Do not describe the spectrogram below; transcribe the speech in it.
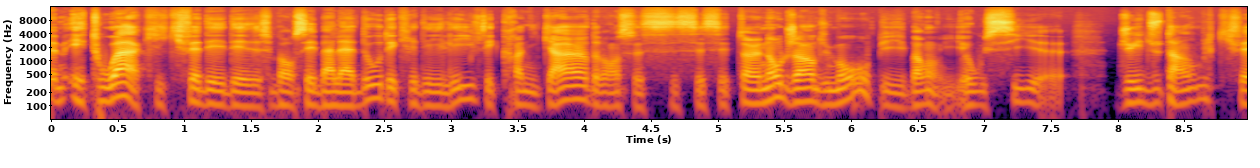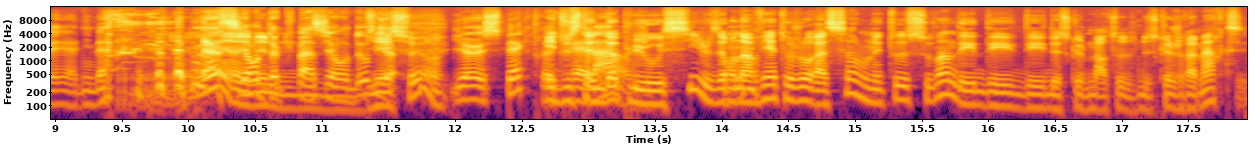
euh, Et toi, qui, qui fait des, bon, c'est balado, t'écris des livres, t'es chroniqueur, bon, c'est- un autre genre d'humour. Puis bon, il y a aussi euh, Jay du Temple qui fait anima- animation Ouais, d'occupation double. Il y Bien a- sûr. Il y a un spectre Et du stand-up lui aussi. Je veux dire, on Oui. en revient toujours à ça. On est tous souvent des, des, des- de, ce que, je- de ce que je remarque, c'est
